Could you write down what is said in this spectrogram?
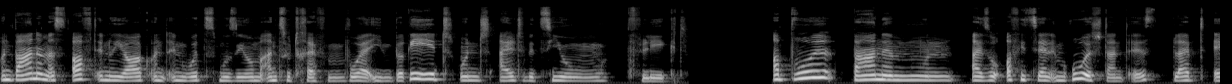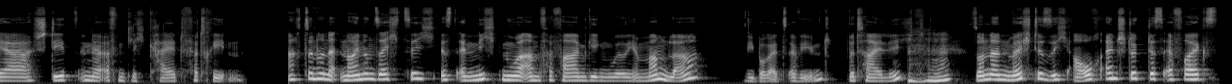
und Barnum ist oft in New York und in Woods Museum anzutreffen, wo er ihn berät und alte Beziehungen pflegt. Obwohl Barnum nun also offiziell im Ruhestand ist, bleibt er stets in der Öffentlichkeit vertreten. 1869 ist er nicht nur am Verfahren gegen William Mumbler, wie bereits erwähnt, beteiligt, mhm. sondern möchte sich auch ein Stück des Erfolgs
